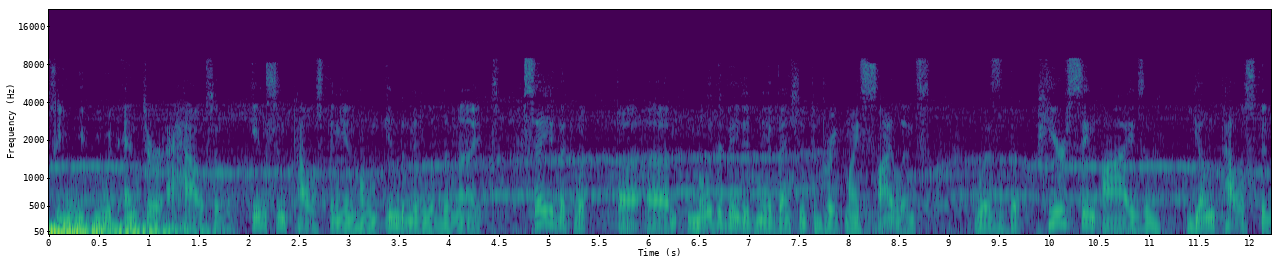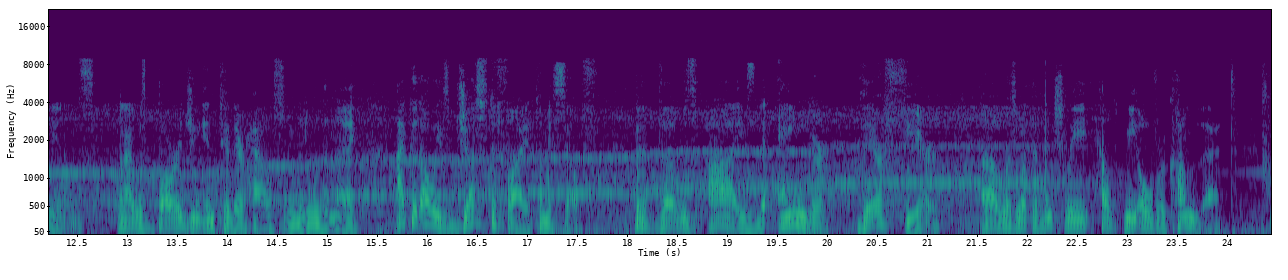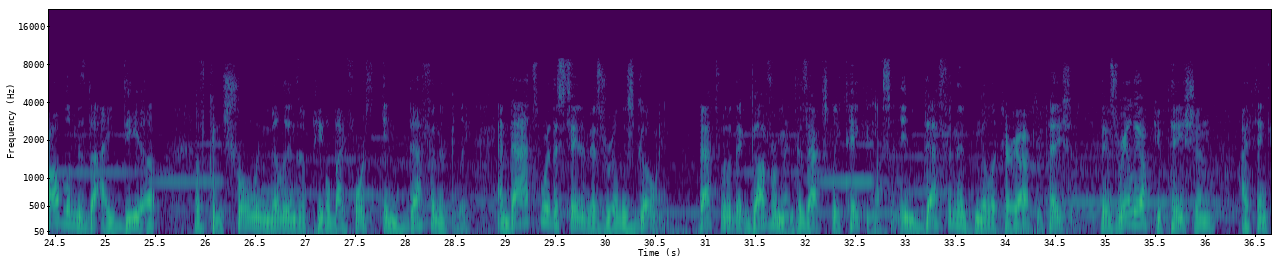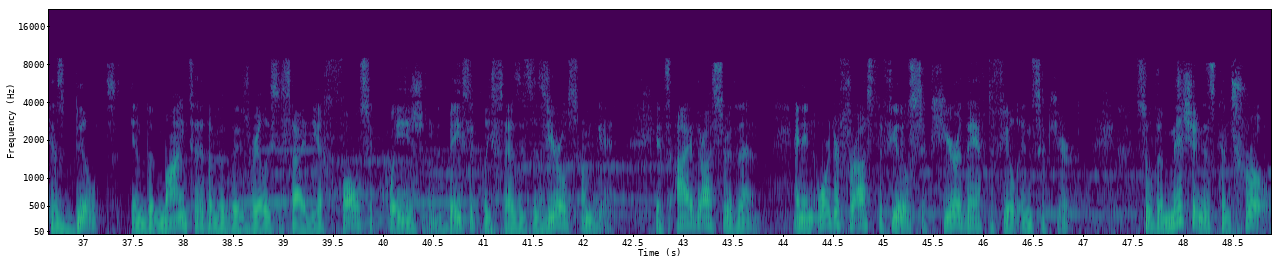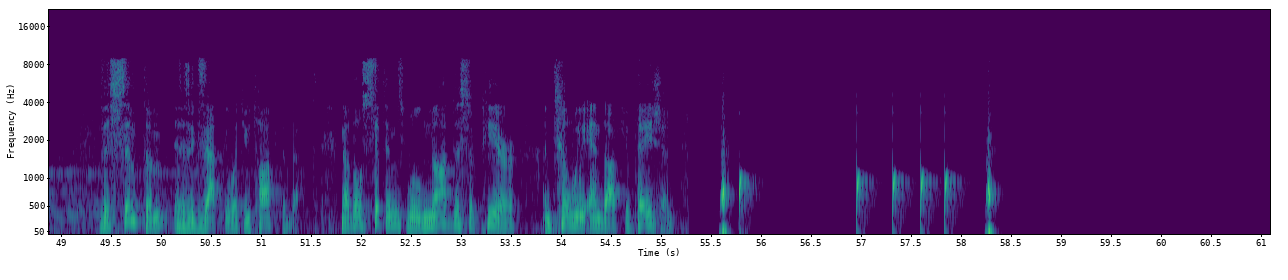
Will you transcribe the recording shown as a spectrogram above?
So you, we, we, would enter a house of an innocent Palestinian home in the middle of the night. Say that what uh, uh, motivated me eventually to break my silence was the piercing eyes of young Palestinians when I was barging into their house in the middle of the night. I could always justify it to myself, but those eyes, the anger, their fear, uh, was what eventually helped me overcome that. The problem is the idea of controlling millions of people by force indefinitely. And that's where the state of Israel is going. That's where the government is actually taking us, an indefinite military occupation. The Israeli occupation, I think, has built in the mindset of the Israeli society a false equation that basically says it's a zero-sum game. It's either us or them. And in order for us to feel secure, they have to feel insecure. So the mission is control. The symptom is exactly what you talked about. Now, those symptoms will not disappear until we end occupation.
